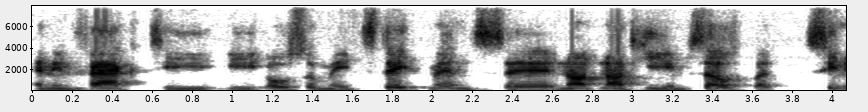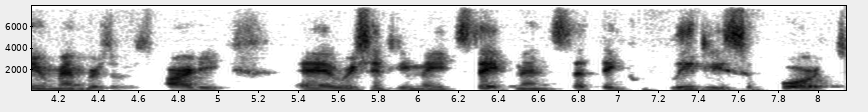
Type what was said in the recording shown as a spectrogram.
And in fact, he, he also made statements, uh, not, not he himself, but senior members of his party uh, recently made statements that they completely support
